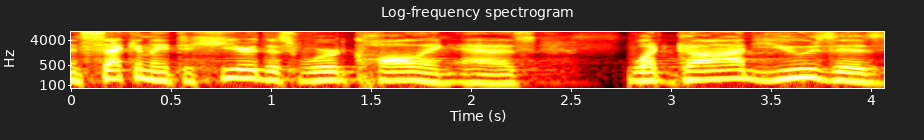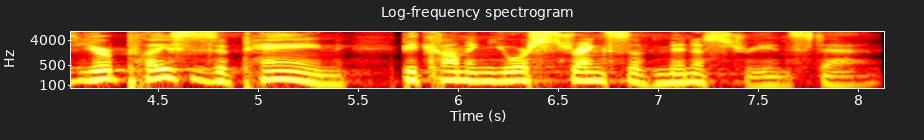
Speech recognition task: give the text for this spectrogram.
And secondly, to hear this word calling as what God uses your places of pain becoming your strengths of ministry instead.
